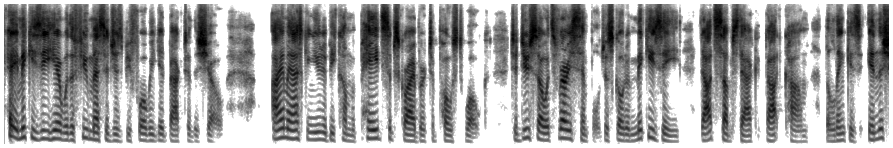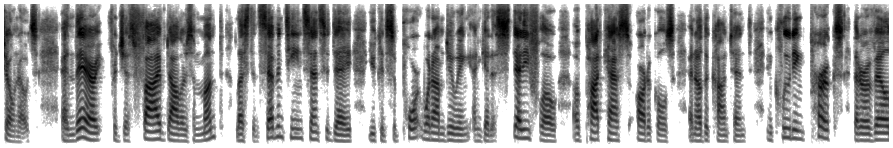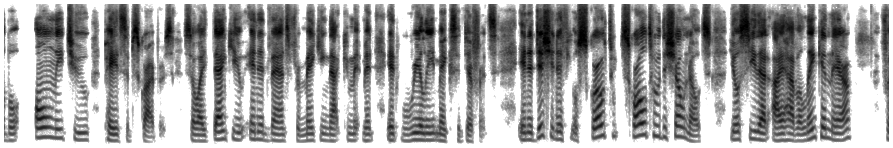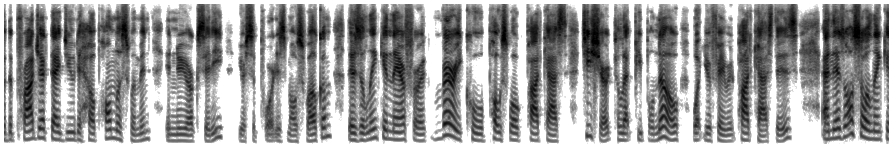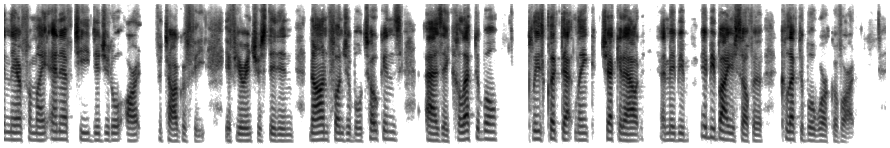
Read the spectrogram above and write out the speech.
Hey, Mickey Z here with a few messages before we get back to the show. I'm asking you to become a paid subscriber to Post Woke. To do so, it's very simple. Just go to mickeyz.substack.com. The link is in the show notes. And there, for just $5 a month, less than 17 cents a day, you can support what I'm doing and get a steady flow of podcasts, articles, and other content, including perks that are available only to paid subscribers. So I thank you in advance for making that commitment. It really makes a difference. In addition, if you'll scroll through, scroll through the show notes, you'll see that I have a link in there for the project I do to help homeless women in New York City. Your support is most welcome. There's a link in there for a very cool post woke podcast t shirt to let people know what your favorite podcast is. And there's also a link in there for my NFT digital art photography. If you're interested in non fungible tokens as a collectible, please click that link, check it out, and maybe maybe buy yourself a collectible work of art.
